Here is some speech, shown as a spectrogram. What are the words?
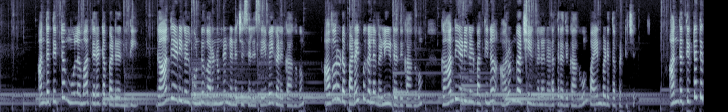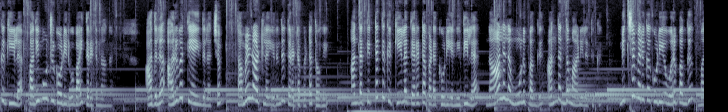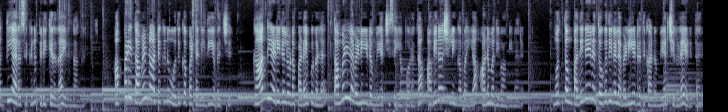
அந்த திட்டம் மூலமா திரட்டப்படுற நிதி காந்தியடிகள் கொண்டு வரணும்னு நினைச்ச சில சேவைகளுக்காகவும் அவரோட படைப்புகளை வெளியிடுறதுக்காகவும் காந்தியடிகள் பத்தின அருங்காட்சியகங்களை நடத்துறதுக்காகவும் பயன்படுத்தப்பட்டுச்சு. அந்த திட்டத்துக்கு கீழே பதிமூன்று கோடி ரூபாய் திரட்டினாங்க. அதுல அறுபத்தி ஐந்து லட்சம் தமிழ்நாட்டுல இருந்து திரட்டப்பட்ட தொகை. அந்த திட்டத்துக்கு கீழே திரட்டப்படக்கூடிய நிதியில நாலுல மூணு பங்கு அந்தந்த மாநிலத்துக்கு. மிச்சம் இருக்கக்கூடிய ஒரு பங்கு மத்திய அரசுக்குன்னு பிரிக்கிறதா இருந்தாங்க. அப்படி தமிழ்நாட்டுக்குன்னு ஒதுக்கப்பட்ட நிதியை வச்சு காந்தியடிகளோட படைப்புகளை தமிழ்ல வெளியிட முயற்சி செய்ய போறதா அவினாஷிலிங்கம் ஐயா அனுமதி வாங்கினாரு. மொத்தம் பதினேழு தொகுதிகளை வெளியிடுறதுக்கான முயற்சிகளை எடுத்தாரு.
